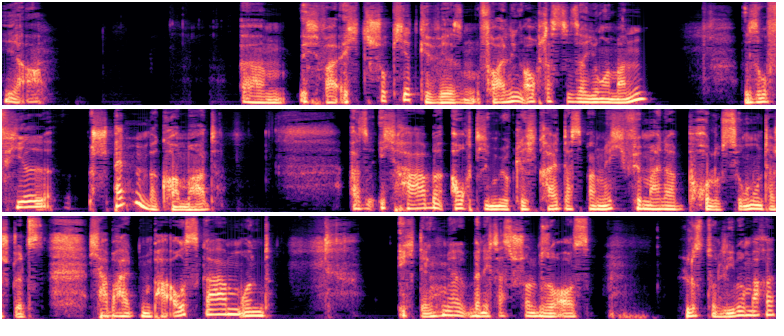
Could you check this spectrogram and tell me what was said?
Ja. Ähm, ich war echt schockiert gewesen. Vor allen Dingen auch, dass dieser junge Mann so viel Spenden bekommen hat. Also ich habe auch die Möglichkeit, dass man mich für meine Produktion unterstützt. Ich habe halt ein paar Ausgaben und ich denke mir, wenn ich das schon so aus Lust und Liebe mache,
